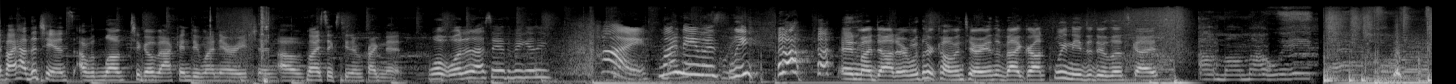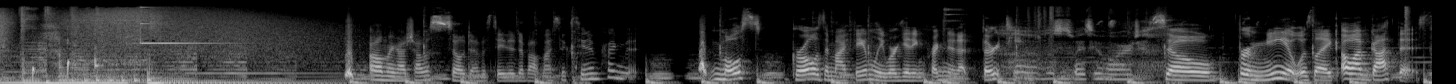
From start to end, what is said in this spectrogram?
If I had the chance, I would love to go back and do my narration of my 16 and pregnant. What, what did I say at the beginning? Hi, my name is Lee. and my daughter with her commentary in the background. We need to do this, guys. I'm on my way back home. Oh my gosh, I was so devastated about my 16 and pregnant. Most girls in my family were getting pregnant at 13. Oh, this is way too hard. So for me, it was like, oh, I've got this.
